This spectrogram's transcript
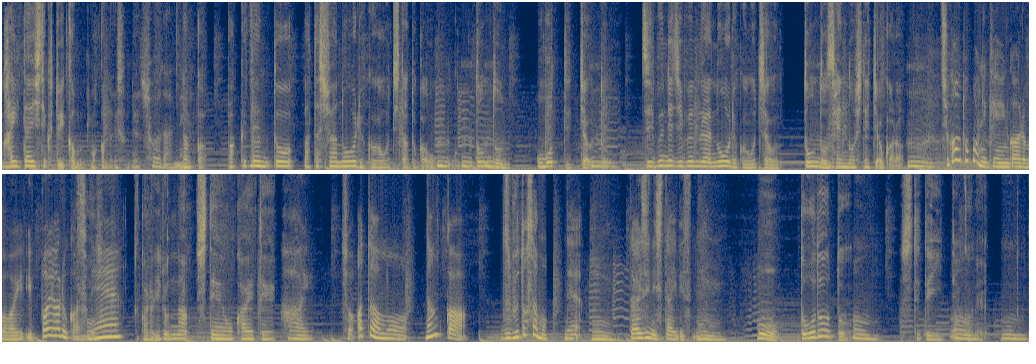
解体していくといいかもわかんないですよね。そうだね。なんか漠然と私は能力が落ちたとかをうんうんどんどん思っていっちゃうと、うん。自分で自分で能力が落ちちゃうどんどん洗脳していっちゃうから、うん、違うところに原因がある場合いっぱいあるからそうね。だからいろんな視点を変えて、はい。そうあとはもうなんか図太さもねうん。大事にしたいですね。うん、もう堂々とうん。してていいっていうかね、うん。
